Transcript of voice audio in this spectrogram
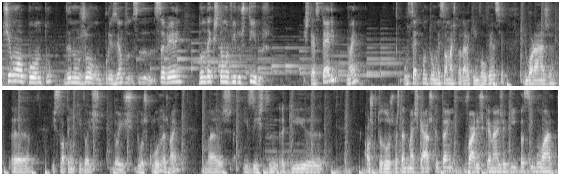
Chegam ao ponto de, num jogo, por exemplo, saberem de onde é que estão a vir os tiros. Isto é estéreo, não é? O 7.1 é só mais para dar aqui envolvência, embora haja, uh, isto só tem aqui dois, dois, duas colunas, não é? Mas existe aqui uh, aos escutadores bastante mais caros que têm vários canais aqui para simular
